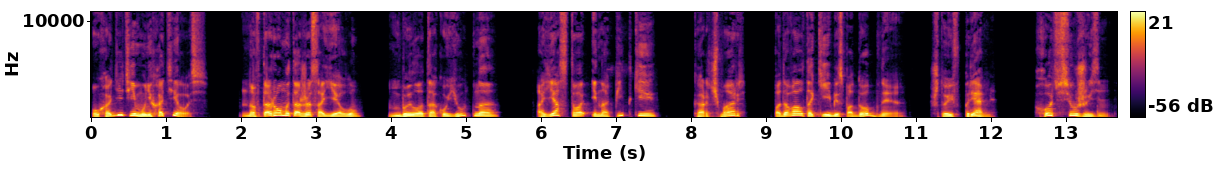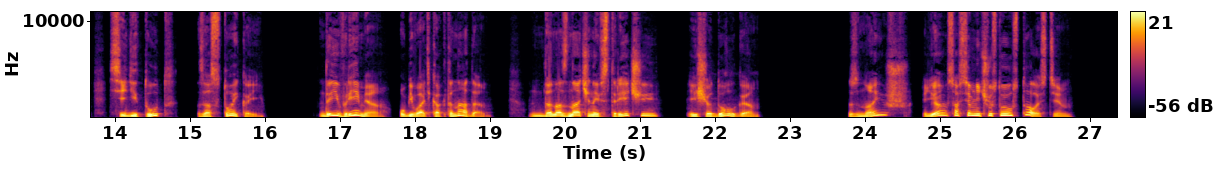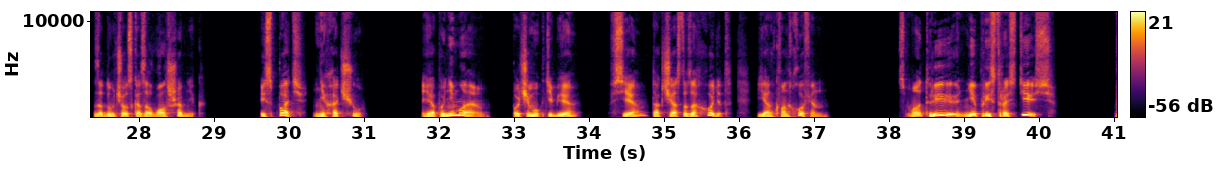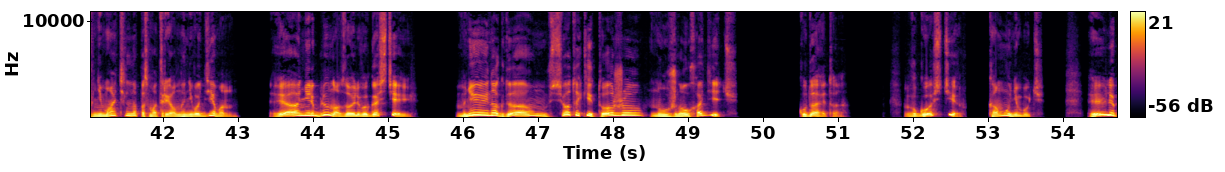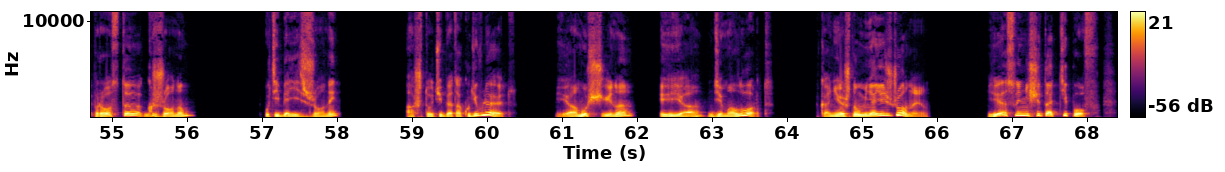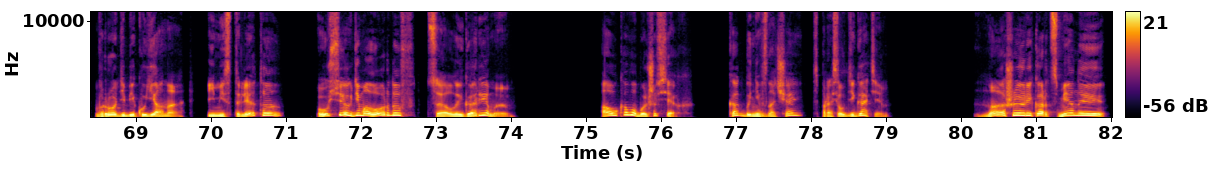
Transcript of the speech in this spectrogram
Уходить ему не хотелось. На втором этаже Саелу было так уютно, а яства и напитки корчмарь подавал такие бесподобные, что и впрямь, хоть всю жизнь, сиди тут за стойкой. Да и время убивать как-то надо. До назначенной встречи еще долго. «Знаешь, я совсем не чувствую усталости», – задумчиво сказал волшебник. «И спать не хочу. Я понимаю, почему к тебе все так часто заходят, Янг Ван Хофен. Смотри, не пристрастись». Внимательно посмотрел на него демон. «Я не люблю назойливых гостей. Мне иногда все-таки тоже нужно уходить. Куда это? В гости? Кому-нибудь? Или просто к женам? У тебя есть жены? А что тебя так удивляет? Я мужчина, и я демалорд. Конечно, у меня есть жены. Если не считать типов, вроде Бикуяна и Мистлета, у всех демалордов целые гаремы. «А у кого больше всех?» Как бы невзначай, спросил Дигати. «Наши рекордсмены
